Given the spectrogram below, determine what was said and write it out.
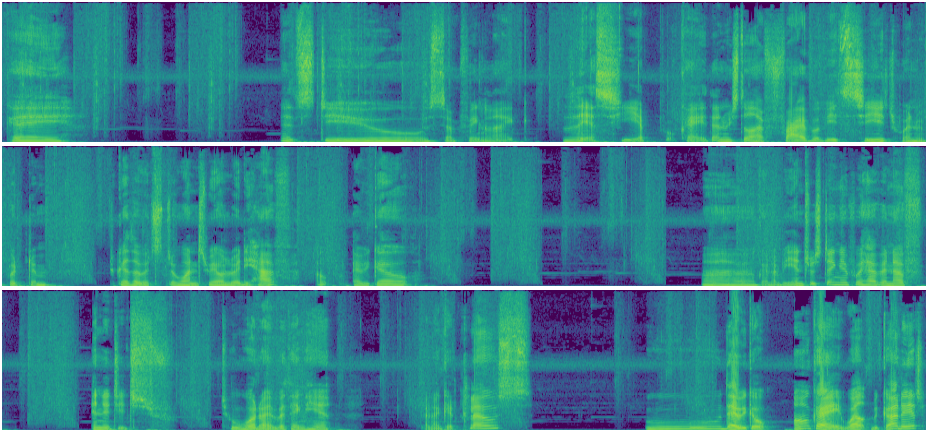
okay, let's do something like this. Yep. Okay, then we still have five of each seed when we put them together with the ones we already have. Oh, there we go. Uh, gonna be interesting if we have enough energy to, water everything here. Gonna get close. Ooh, there we go. Okay, well, we got it.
